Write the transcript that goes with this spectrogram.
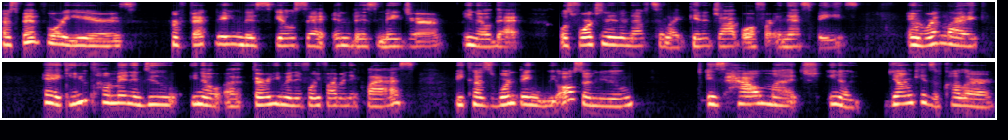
have spent four years perfecting this skill set in this major you know that was fortunate enough to like get a job offer in that space. And we're like hey can you come in and do you know a 30 minute 45 minute class? Because one thing we also knew is how much you know young kids of color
